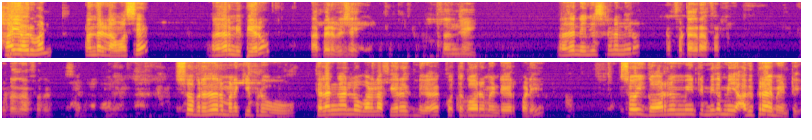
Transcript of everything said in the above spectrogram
హాయ్ ఎవరివన్ అందరికి నమస్తే. బ్రదర్ మీ పేరు? నా పేరు విజయ్. సంజయ్. బ్రదర్ ఏం చేస్తారా మీరు? ఫోటోగ్రాఫర్ ఫోటోగ్రాఫర్ సో బ్రదర్ మనకి ఇప్పుడు తెలంగాణలో వన్ ఆఫ్ ఇయర్ అవుతుంది కదా కొత్త గవర్నమెంట్ ఏర్పడి. సో ఈ గవర్నమెంట్ మీద మీ అభిప్రాయం ఏంటి?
